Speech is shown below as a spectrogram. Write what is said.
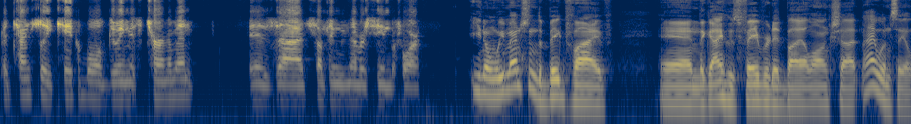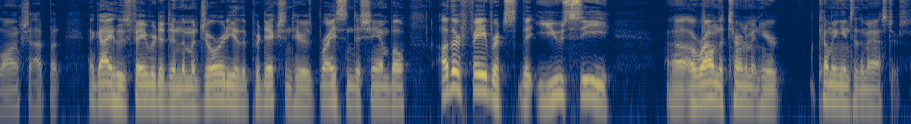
potentially capable of doing this tournament is uh, something we've never seen before. You know, we mentioned the Big Five and the guy who's favorited by a long shot, I wouldn't say a long shot, but a guy who's favorited in the majority of the prediction here is Bryson DeChambeau. Other favorites that you see uh, around the tournament here coming into the Masters?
